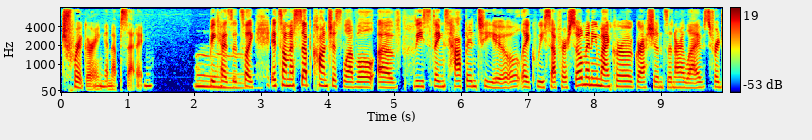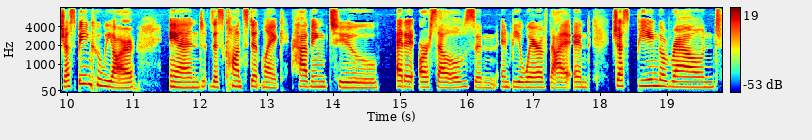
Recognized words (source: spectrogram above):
triggering and upsetting. Because it's like mm. it's on a subconscious level of these things happen to you. Like we suffer so many microaggressions in our lives for just being who we are and this constant like having to edit ourselves and and be aware of that and just being around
